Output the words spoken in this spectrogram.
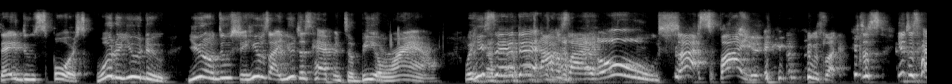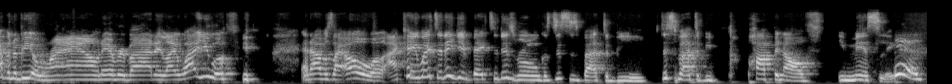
They do sports. What do you do? You don't do shit. He was like, you just happen to be around. When he said that, I was like, oh, shots fired. he was like, you just you just happen to be around everybody. Like, why you up here? And I was like, oh, well, I can't wait till they get back to this room because this is about to be this is about to be popping off immensely. Yes,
